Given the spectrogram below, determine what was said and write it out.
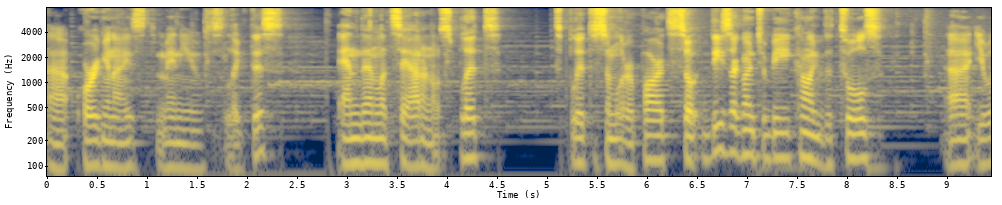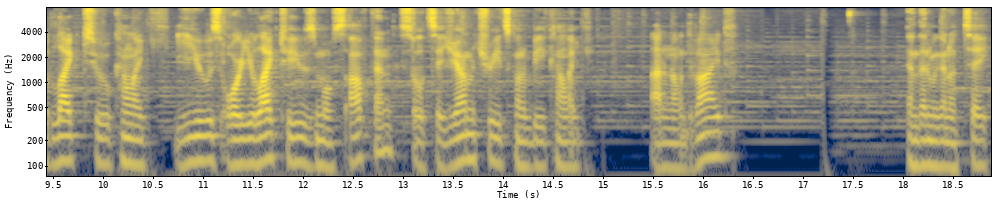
uh, organized menus like this. And then let's say, I don't know, split, split to similar parts. So these are going to be kind of like the tools uh, you would like to kind of like use or you like to use most often. So let's say geometry, it's going to be kind of like I don't know, divide. And then we're gonna take,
